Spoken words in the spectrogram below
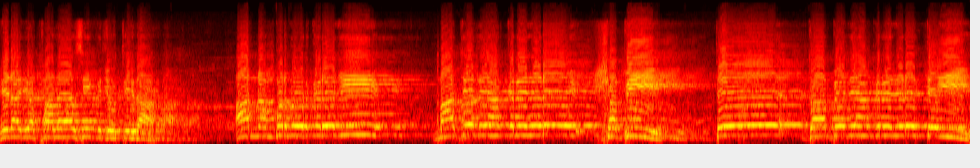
ਜਿਹੜਾ ਜੱਫਾ ਲਾਇਆ ਸੀ ਇੱਕ ਜੋਤੇ ਦਾ। ਆ ਨੰਬਰ ਨੋਟ ਕਰਿਓ ਜੀ। ਮਾਝੇ ਦੇ ਅੰਕ ਨੇ ਜਿਹੜੇ 26 ਤੇ ਦਾਬੇ ਦੇ ਅੰਕ ਨੇ ਜਿਹੜੇ 23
